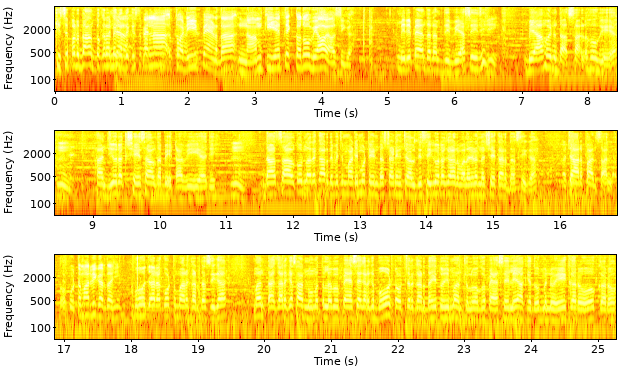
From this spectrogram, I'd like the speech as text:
ਕਿਸੇ ਪ੍ਰਧਾਨ ਤੋਂ ਕਰਾਣੇ ਕਦੇ ਕਿਸੇ ਪਹਿਲਾਂ ਤੁਹਾਡੀ ਭੈਣ ਦਾ ਨਾਮ ਕੀ ਹੈ ਤੇ ਕਦੋਂ ਵਿਆਹ ਹੋਇਆ ਸੀਗਾ? ਮੇਰੀ ਭੈਣ ਦਾ ਨਾਮ ਦਿਵਿਆ ਸੀ ਜੀ। ਵਿਆਹ ਹੋਏ ਨੂੰ 10 ਸਾਲ ਹੋ ਗਏ ਆ। ਹਾਂਜੀ ਉਹਦਾ 6 ਸਾਲ ਦਾ ਬੇਟਾ ਵੀ ਆ ਜੀ। ਹੂੰ। 10 ਸਾਲ ਤੋਂ ਉਹਨਾਂ ਦੇ ਘਰ ਦੇ ਵਿੱਚ ਮਾੜੀ ਮੋਟੀ ਅੰਡਰਸਟੈਂਡਿੰਗ ਚੱਲਦੀ ਸੀਗੀ ਉਹਦਾ ਘਰ ਵਾਲਾ ਜਿਹੜਾ ਨਸ਼ੇ ਕਰਦਾ ਸੀਗਾ 4-5 ਸਾਲਾਂ ਤੋਂ। ਕੁੱਟਮਾਰ ਵੀ ਕਰਦਾ ਸੀ? ਬਹੁਤ ਜ਼ਿਆਦਾ ਕੁੱਟਮਾਰ ਕਰਦਾ ਸੀਗਾ। ਮੰਨਤਾ ਕਰਕੇ ਸਾਨੂੰ ਮਤਲਬ ਪੈਸੇ ਕਰਕੇ ਬਹੁਤ ਟੌਰਚਰ ਕਰਦਾ ਸੀ। ਤੁਸੀਂ ਮੰਤ ਲੋਕ ਪੈਸੇ ਲਿਆ ਕੇ ਦਿਓ ਮੈਨੂੰ ਇਹ ਕਰੋ ਉਹ ਕਰੋ।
